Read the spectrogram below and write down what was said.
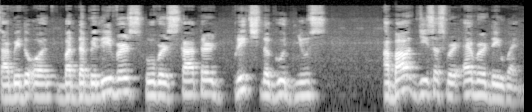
Sabi doon, But the believers who were scattered preached the good news about Jesus wherever they went.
